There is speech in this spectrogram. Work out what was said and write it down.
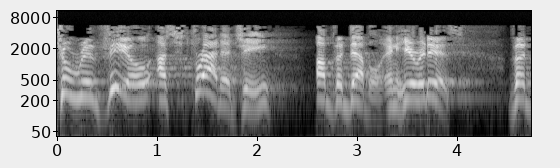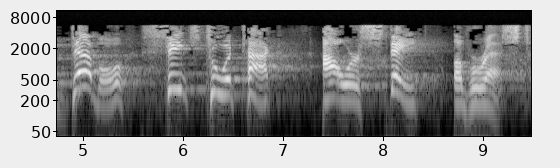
To reveal a strategy of the devil. And here it is. The devil seeks to attack our state of rest.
